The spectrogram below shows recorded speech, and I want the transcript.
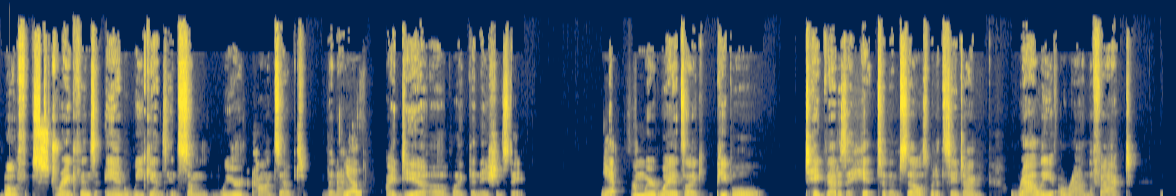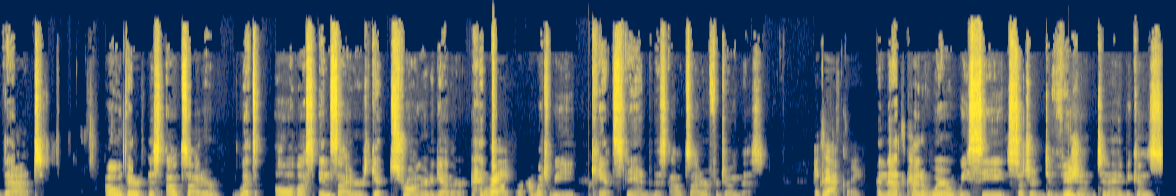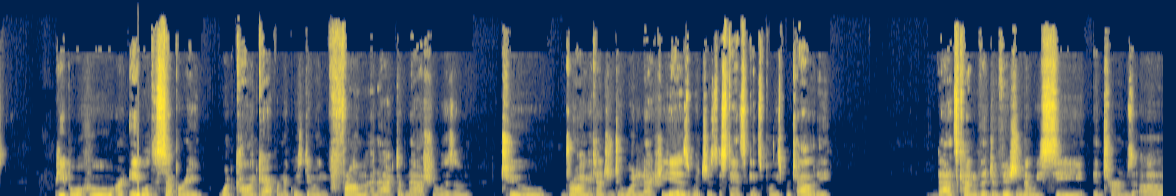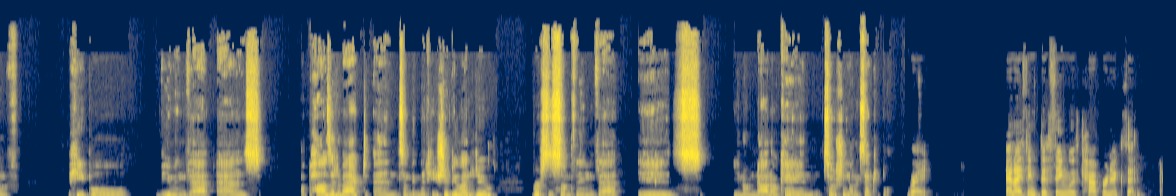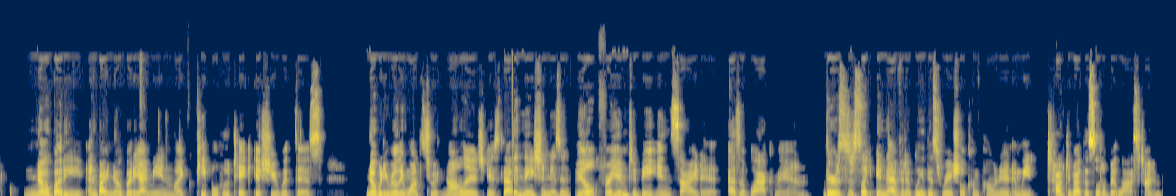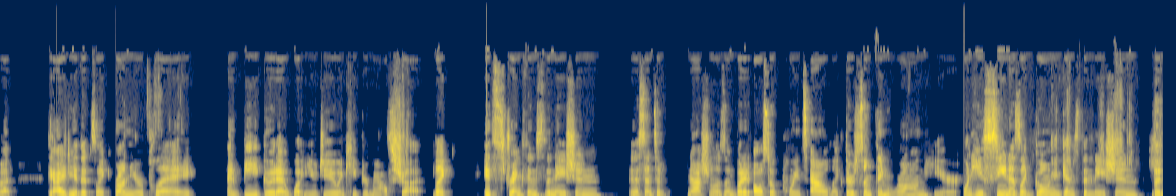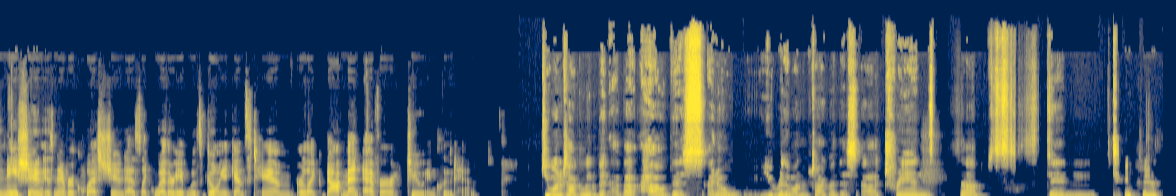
both strengthens and weakens in some weird concept the Yep. idea of like the nation state. Yep. In some weird way, it's like people take that as a hit to themselves, but at the same time rally around the fact that oh, there's this outsider. Let's all of us insiders get stronger together and talk Right. about how much we can't stand this outsider for doing this. exactly. And that's kind of where we see such a division today because people who are able to separate what Colin Kaepernick was doing from an act of nationalism to drawing attention to what it actually is, which is a stance against police brutality. That's kind of the division that we see in terms of people viewing that as a positive act and something that he should be allowed to do versus something that is, you know, not okay and socially unacceptable. Right. And I think the thing with Kaepernick that nobody, and by nobody I mean like people who take issue with this, nobody really wants to acknowledge is that the nation isn't built for him to be inside it as a black man. There's just like inevitably this racial component, and we talked about this a little bit last time, but the idea that's like run your play and be good at what you do and keep your mouth shut. Like it strengthens the nation in the sense of nationalism, but it also points out like there's something wrong here. When he's seen as like going against the nation, the nation is never questioned as like whether it was going against him or like not meant ever to include him. Do you want to talk a little bit about how this? I know you really wanted to talk about this uh, transubstantiation.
